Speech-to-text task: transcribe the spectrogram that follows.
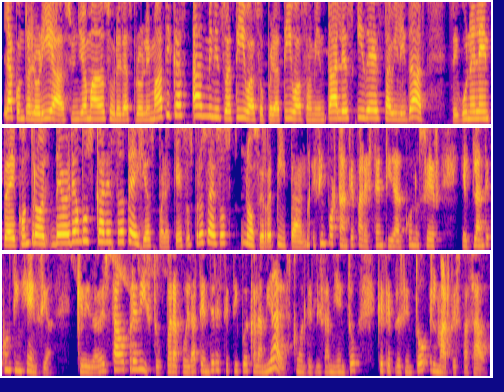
la Contraloría hace un llamado sobre las problemáticas administrativas, operativas, ambientales y de estabilidad. Según el ente de control, deberán buscar estrategias para que estos procesos no se repitan. Es importante para esta entidad conocer el plan de contingencia que debe haber estado previsto para poder atender este tipo de calamidades, como el deslizamiento que se presentó el martes pasado.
